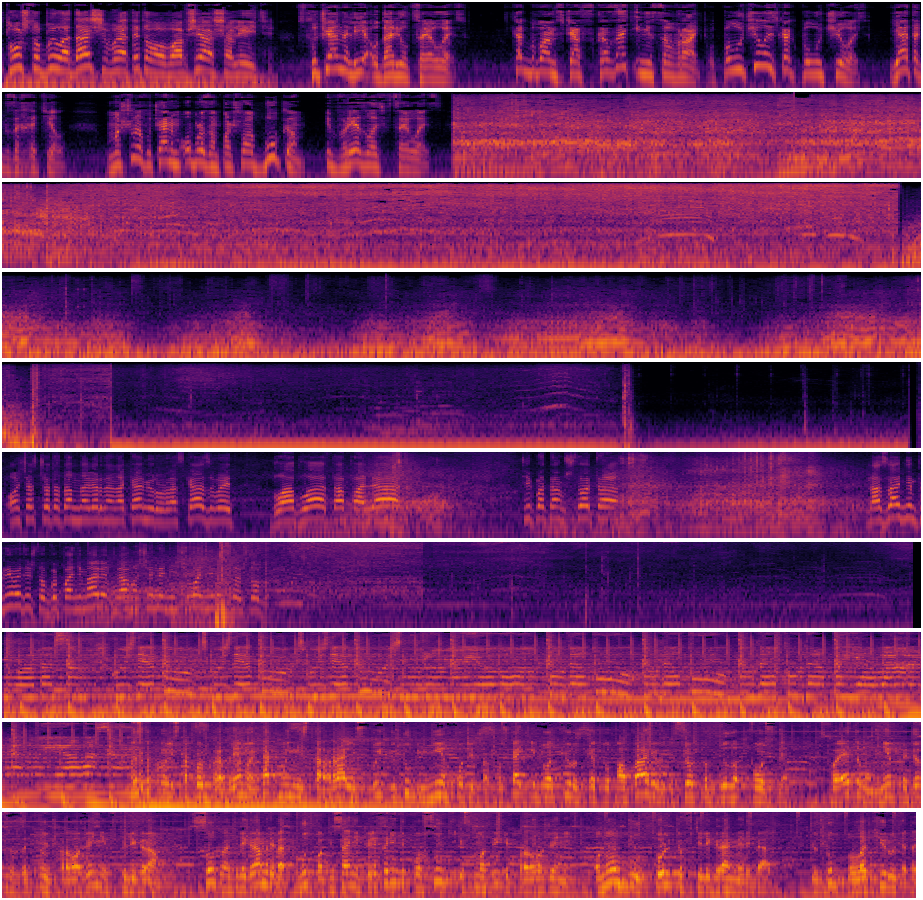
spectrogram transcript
То, что было дальше, вы от этого вообще ошалеете. Случайно ли я ударил ЦЛС? Как бы вам сейчас сказать и не соврать? Вот получилось, как получилось. Я так захотел. Машина случайным образом пошла буком и врезалась в ЦЛС. Он сейчас что-то там, наверное, на камеру рассказывает. Бла-бла, тополя. Типа там что-то на заднем приводе, чтобы вы понимали, для машины ничего не нужно, чтобы... с такой проблемой, как мы не старались бы, YouTube не хочет пропускать и блокирует эту аварию и все, что было после. Поэтому мне придется закинуть продолжение в Telegram. Ссылка на Telegram, ребят, будет в описании. Переходите по ссылке и смотрите продолжение. Оно будет только в Телеграме, ребят. YouTube блокирует это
